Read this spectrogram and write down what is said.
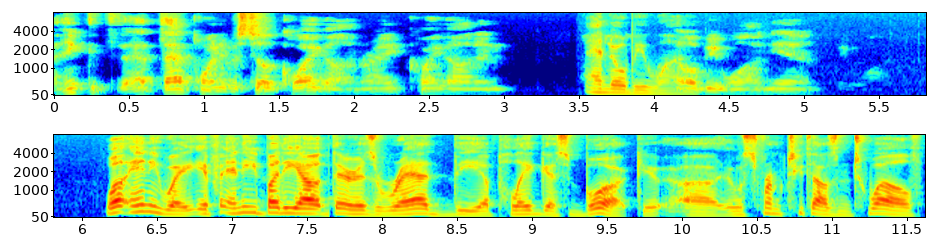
I think at that point it was still Qui Gon, right? Qui Gon and And Obi Wan. Obi Wan. Yeah. Well, anyway, if anybody out there has read the uh, Plagueis book, it, uh, it was from 2012,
